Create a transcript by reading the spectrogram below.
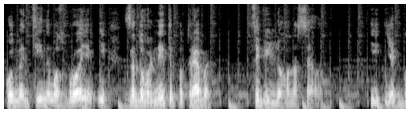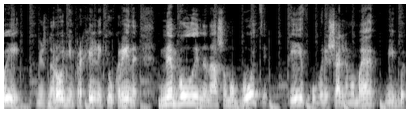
конвенційним озброєнням і задовольнити потреби цивільного населення. І якби міжнародні прихильники України не були на нашому боці, Київ у вирішальний момент міг би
